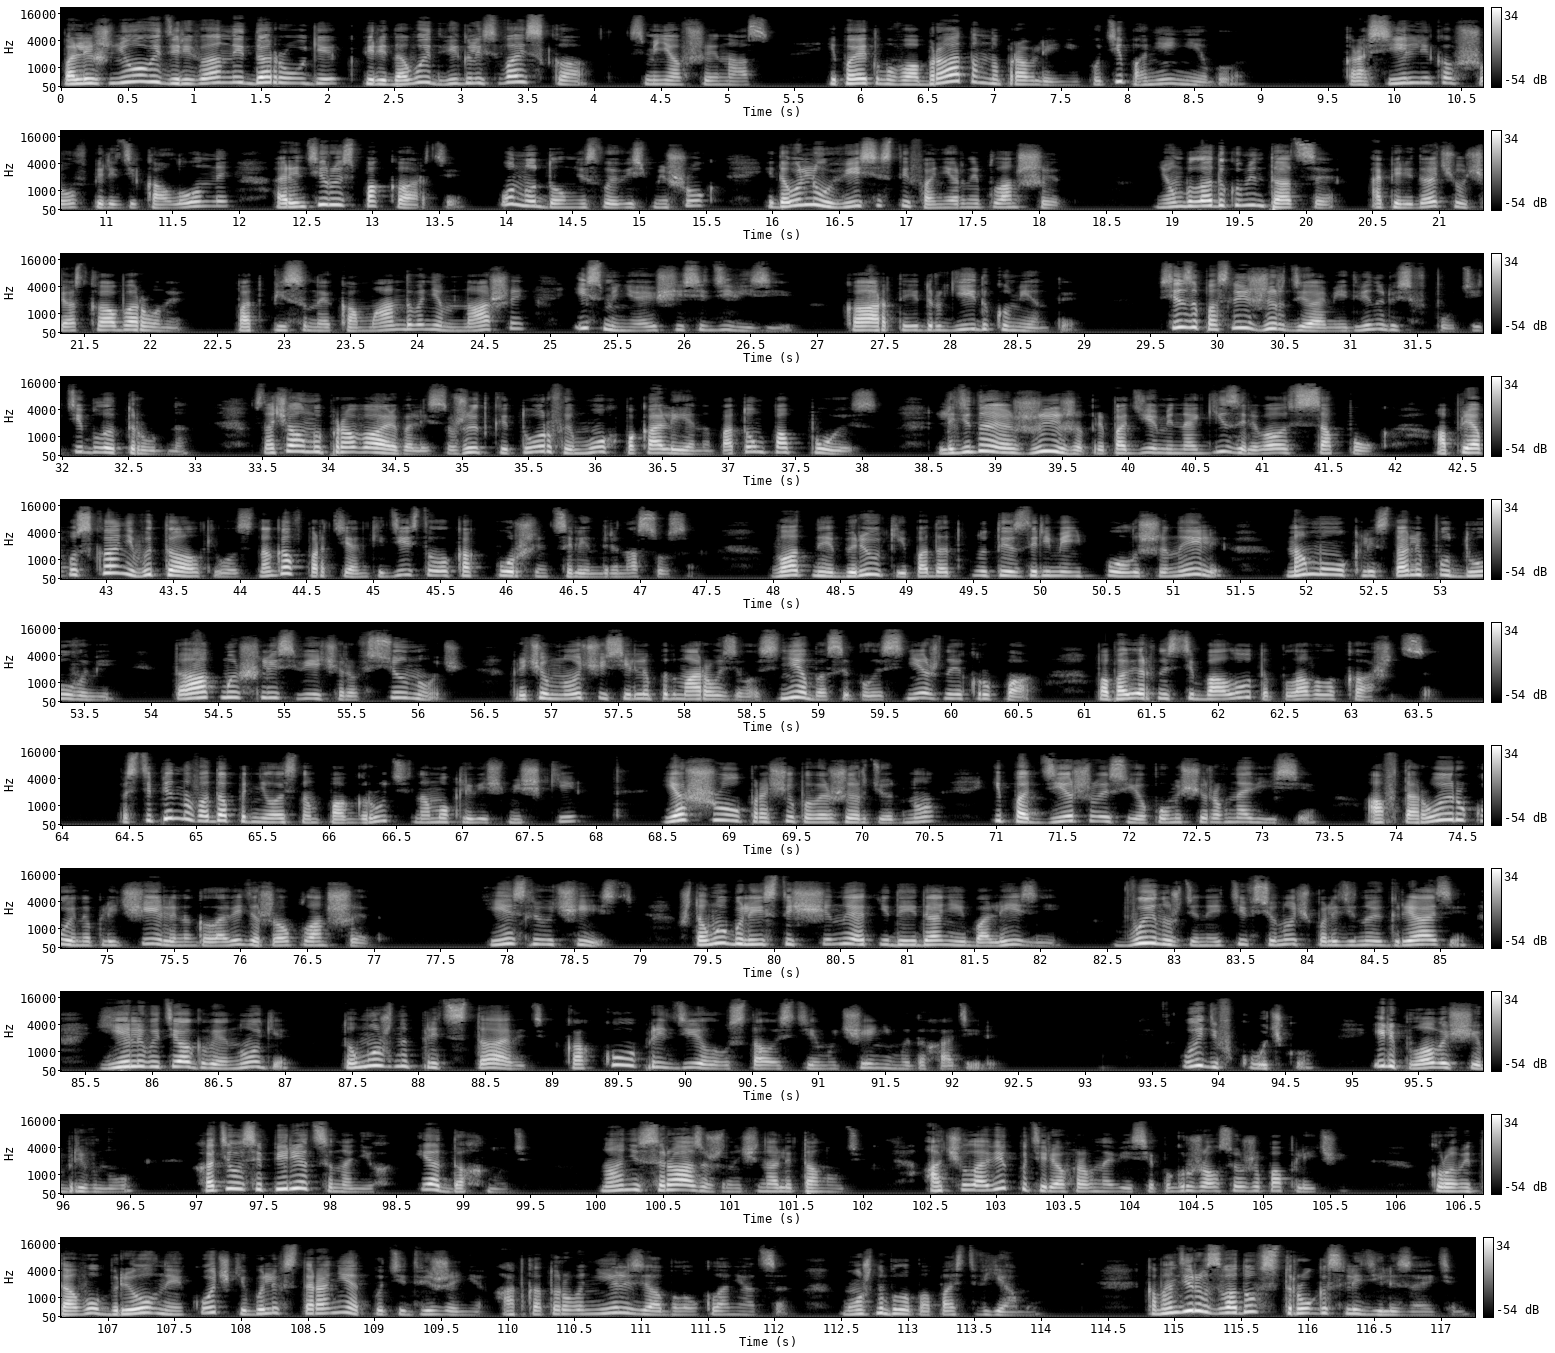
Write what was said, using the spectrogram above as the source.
По лежневой деревянной дороге к передовой двигались войска, сменявшие нас, и поэтому в обратном направлении пути по ней не было. Красильников шел впереди колонны, ориентируясь по карте. Он отдал мне свой вещмешок и довольно увесистый фанерный планшет. В нем была документация о передаче участка обороны, подписанная командованием нашей и сменяющейся дивизии, карты и другие документы. Все запаслись жердями и двинулись в путь. Идти было трудно. Сначала мы проваливались в жидкий торф и мох по колено, потом по пояс. Ледяная жижа при подъеме ноги заливалась в сапог, а при опускании выталкивалась. Нога в портянке действовала как поршень в цилиндре насоса. Ватные брюки и подоткнутые за ремень полы шинели намокли, стали пудовыми, так мы шли с вечера всю ночь. Причем ночью сильно подморозило. С неба сыпалась снежная крупа. По поверхности болота плавала кашица. Постепенно вода поднялась нам по грудь, намокли вещмешки. Я шел, прощупывая жердью дно и поддерживая с ее помощью равновесие, а второй рукой на плече или на голове держал планшет. Если учесть, что мы были истощены от недоедания и болезней, вынуждены идти всю ночь по ледяной грязи, еле вытягивая ноги, то можно представить, какого предела усталости и мучений мы доходили. Выйдя в кочку или плавающее бревно, хотелось опереться на них и отдохнуть, но они сразу же начинали тонуть, а человек, потеряв равновесие, погружался уже по плечи. Кроме того, бревна и кочки были в стороне от пути движения, от которого нельзя было уклоняться. Можно было попасть в яму. Командиры взводов строго следили за этим.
